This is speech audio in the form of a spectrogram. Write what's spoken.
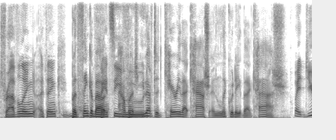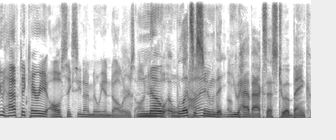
Traveling, I think. But think about Fancy how much food. you have to carry that cash and liquidate that cash. Wait, do you have to carry all sixty-nine million dollars on? no, you the uh, let's time? assume that you have access to a bank.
